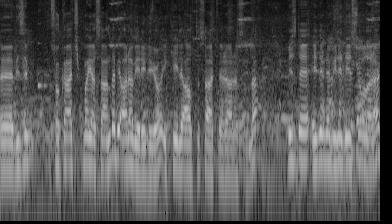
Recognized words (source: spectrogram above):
e, bizim sokağa çıkma yasağında bir ara veriliyor. 2 ile 6 saatleri arasında. Biz de Edirne Belediyesi olarak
